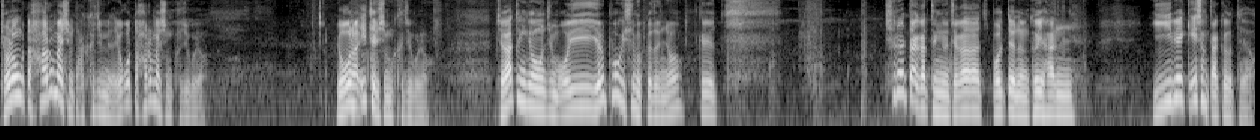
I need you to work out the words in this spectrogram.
저런 것도 하루 마시면 다 커집니다. 요것도 하루 마시면 커지고요. 요거는 한 이틀 있으면 커지고요. 제 같은 경우는 지금 오이 10포기 심었거든요. 그 7월달 같은 경우는 제가 볼 때는 거의 한 200개 이상 딸 것 같아요.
